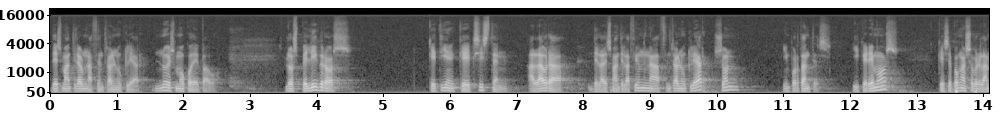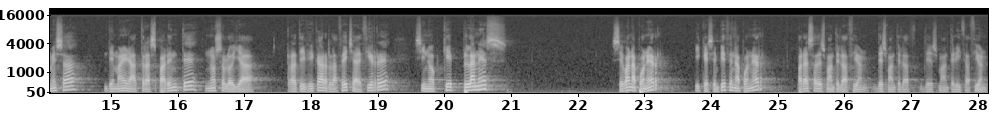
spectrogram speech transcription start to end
desmantelar una central nuclear, no es moco de pavo. Los peligros que, tiene, que existen a la hora de la desmantelación de una central nuclear son importantes y queremos que se pongan sobre la mesa de manera transparente, no solo ya ratificar la fecha de cierre, sino qué planes se van a poner y que se empiecen a poner para esa desmantelación, desmantelización,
